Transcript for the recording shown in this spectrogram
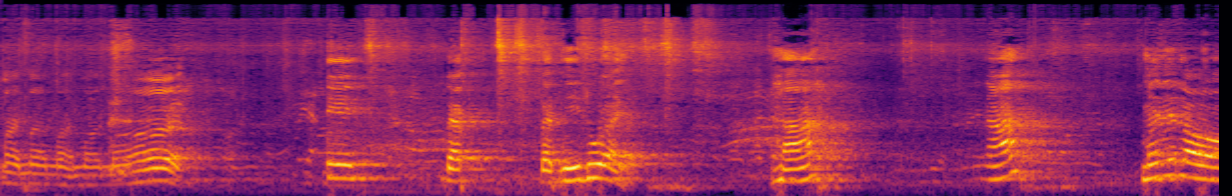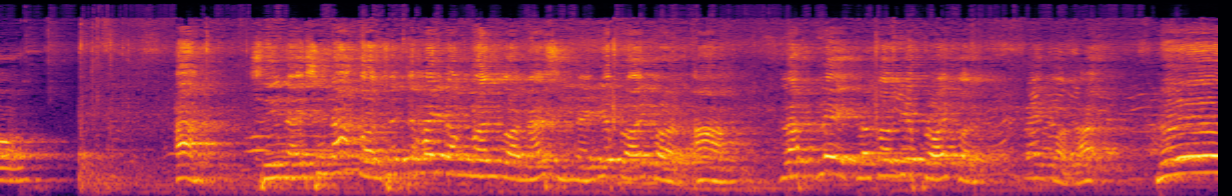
ไม่ไม่ไม่ไม่ไม่มีแบบแบบนี้ด้วยฮะนะ ไม่ได้ลองอะ สีไหนชนะก่อนฉันจะให้รางวัลก่อนนะ สีไหนเรียบร้อยก่อน อะรับเลขแล้วก็เรียบร้อยก่อนได้ก่อนละหนึ่ง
